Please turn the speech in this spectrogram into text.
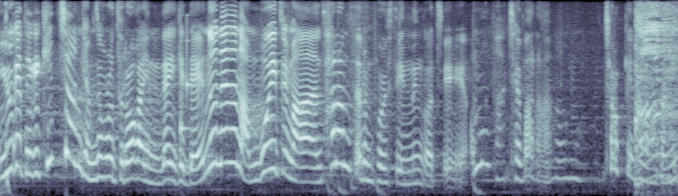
이게 되게 키치한 감성으로 들어가 있는데 이게 내 눈에는 안 보이지만 사람들은 볼 수 있는 거지. 어머 나 제발아. 초록 괴물 엉덩이?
